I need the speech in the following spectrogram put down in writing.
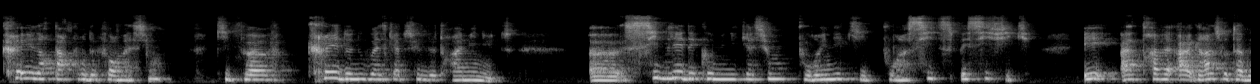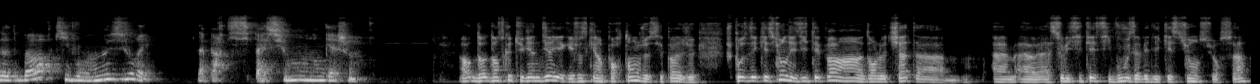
créer leur parcours de formation, qui peuvent créer de nouvelles capsules de trois minutes, euh, cibler des communications pour une équipe, pour un site spécifique, et grâce au tableau de bord qui vont mesurer la participation, l'engagement. Alors, dans, ce que tu viens de dire, il y a quelque chose qui est important. Je sais pas, je, pose des questions. N'hésitez pas hein, dans le chat à, à, solliciter si vous, vous avez des questions sur ça.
